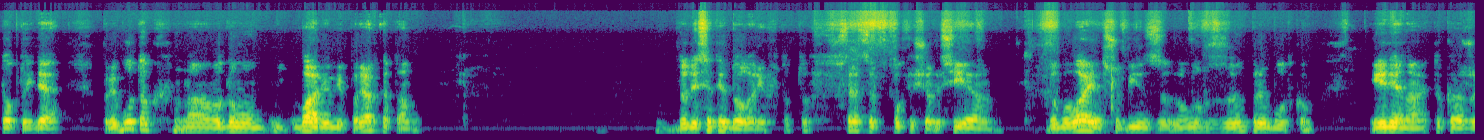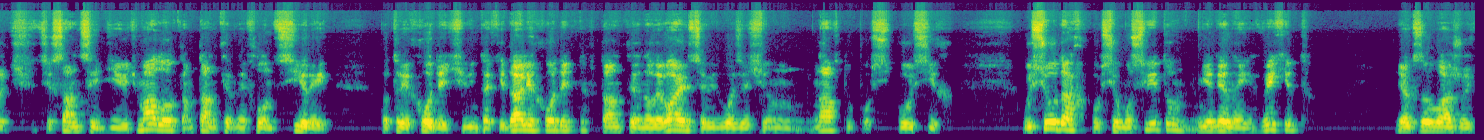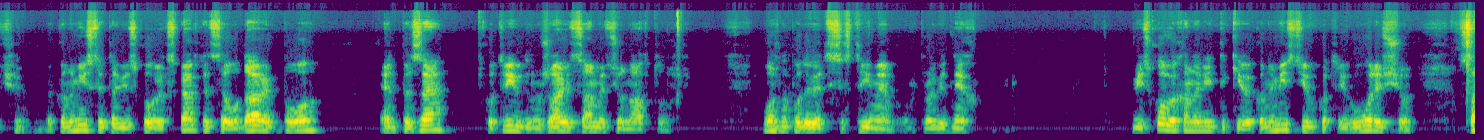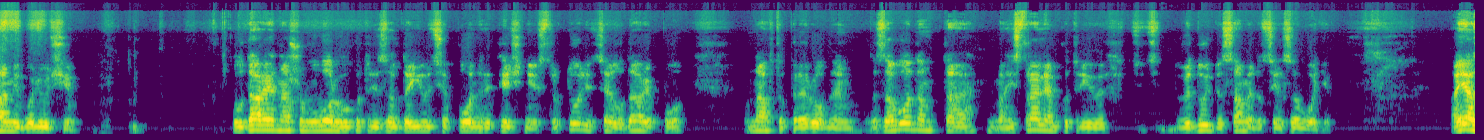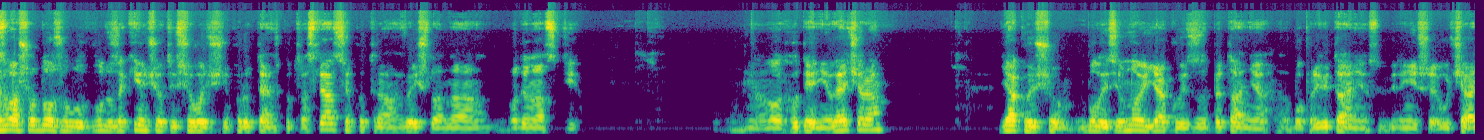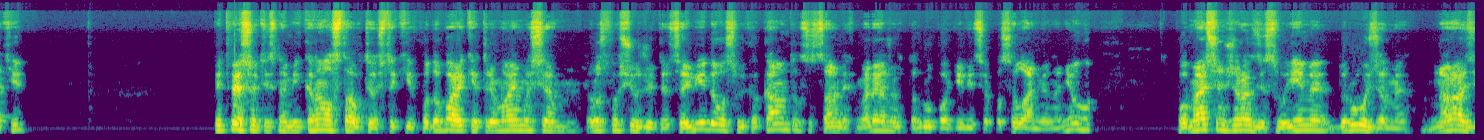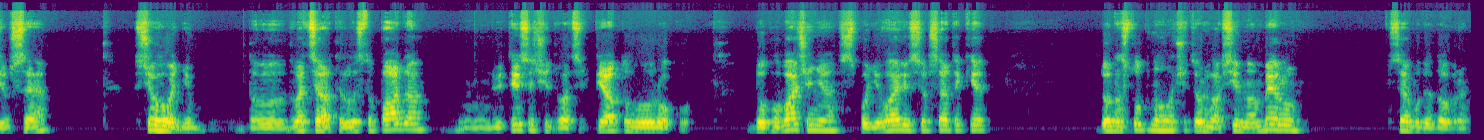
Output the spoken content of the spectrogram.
Тобто йде прибуток на одному барелі порядка там до 10 доларів. Тобто, все це поки що Росія добуває в собі з, з прибутком. Ірина, як то кажуть, ці санкції діють мало. Там танкерний флот сірий, котрий ходить, він так і далі ходить. Танки наливаються, відвозять нафту по, по всіх усюдах, по всьому світу. Єдиний вихід, як зауважують економісти та військові експерти, це удари по НПЗ, котрі відгружають саме цю нафту. Можна подивитися стріми провідних військових аналітиків, економістів, котрі говорять, що самі болючі удари нашому ворогу, котрі завдаються по енергетичній структурі, це удари по нафтопереробним заводам та магістралям, котрі ведуть до саме до цих заводів. А я з вашого дозволу буду закінчувати сьогоднішню коротеньку трансляцію, котра вийшла на 11 годині вечора. Дякую, що були зі мною. Дякую за запитання або привітання вірніше, у чаті. Підписуйтесь на мій канал, ставте ось такі вподобайки, тримаємося, розповсюджуйте це відео у своїх аккаунтах, соціальних мережах та групах, діліться посиланнями на нього по месенджерах зі своїми друзями. Наразі все. Сьогодні 20 листопада 2025 року. До побачення. Сподіваюся, все-таки до наступного четверга. Всім нам миру. Все буде добре.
